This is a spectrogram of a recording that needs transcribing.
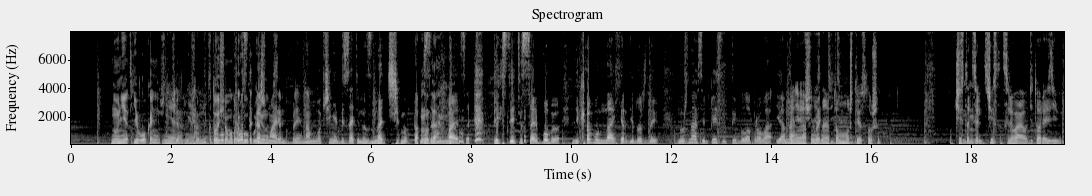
Ну нет, его, конечно. Нет, сейчас, нет. Мы Кто еще мог просто кошмарим, написать? блин. Нам вообще не обязательно знать, чем он там ну, занимается. Да. Песни эти с альбома никому нахер не нужны. Нужна всем песня «Ты была права». И она Блин, я вообще не знаю, кто может ее слушать. Чисто, цель, чисто целевая аудитория Зиверт.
